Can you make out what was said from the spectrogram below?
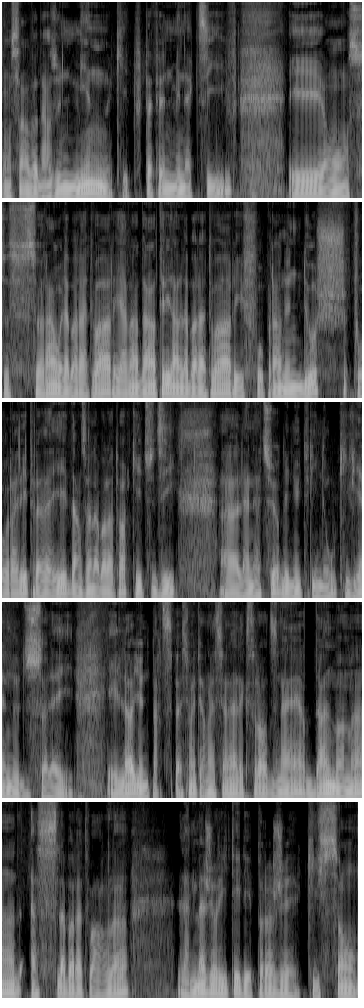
on s'en va dans une mine qui est tout à fait une mine active. Et on se, rend au laboratoire. Et avant d'entrer dans le laboratoire, il faut prendre une douche pour aller travailler dans un laboratoire qui étudie la nature des neutrinos qui viennent du Soleil. Et là, il y a une participation internationale extraordinaire. Dans le moment, à ce laboratoire-là, la majorité des projets qui sont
